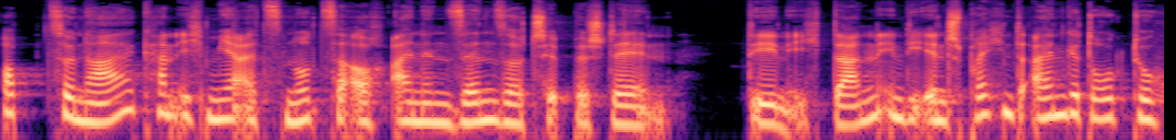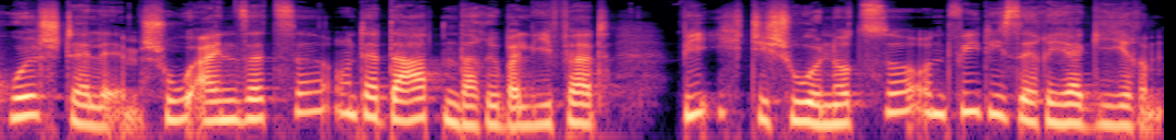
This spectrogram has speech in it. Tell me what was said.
Optional kann ich mir als Nutzer auch einen Sensorchip bestellen, den ich dann in die entsprechend eingedruckte Hohlstelle im Schuh einsetze und der Daten darüber liefert, wie ich die Schuhe nutze und wie diese reagieren.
